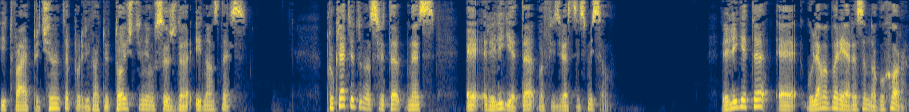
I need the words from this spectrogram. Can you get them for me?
и това е причината, поради която Той ще ни осъжда и нас днес. Проклятието на света днес е религията в известен смисъл. Религията е голяма бариера за много хора.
